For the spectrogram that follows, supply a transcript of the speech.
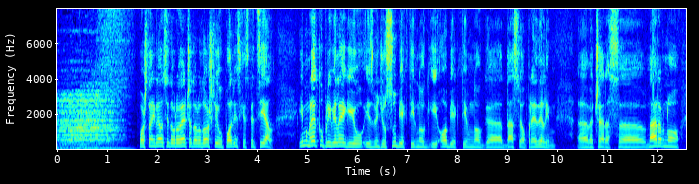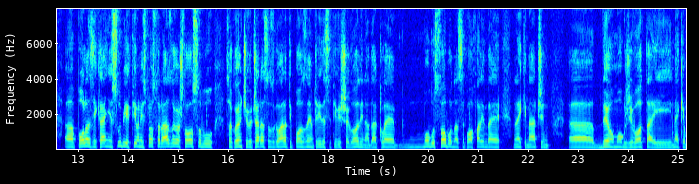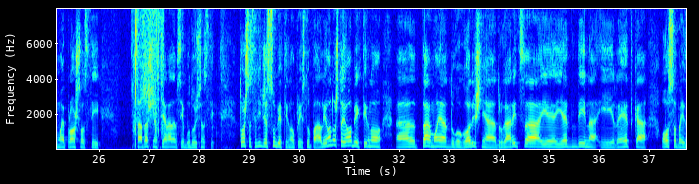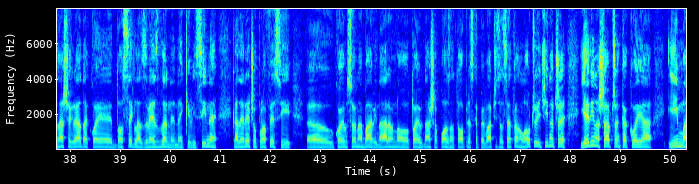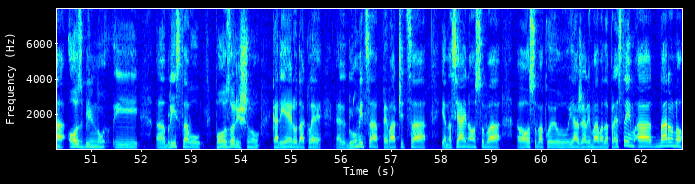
Poštovani gledalci, dobroveče, dobrodošli u Podrinski specijal. Imam redku privilegiju između subjektivnog i objektivnog eh, da se opredelim eh, večeras. Eh, Naravno, polaz je krajnje subjektivan iz prostor razloga što osobu sa kojom ću večeras razgovarati poznajem 30 i više godina. Dakle, mogu slobodno da se pohvalim da je na neki način deo mog života i neke moje prošlosti, sadašnjosti, a nadam se i budućnosti. To što se tiče subjektivnog pristupa, ali ono što je objektivno, ta moja dugogodišnja drugarica je jedina i redka osoba iz našeg grada koja je dosegla zvezdane neke visine kada je reč o profesiji kojom se ona bavi. Naravno, to je naša poznata operska pevačica Svetlana Lovčević, inače jedina šapčanka koja ima ozbiljnu i blistavu pozorišnu karijeru, dakle glumica, pevačica, jedna sjajna osoba, osoba koju ja želim vama da predstavim, a naravno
